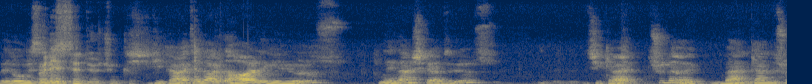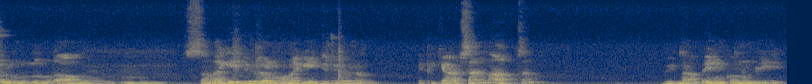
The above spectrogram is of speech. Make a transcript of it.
ve Öyle hissediyor çünkü. şikayet eder de hale geliyoruz. Neden şikayet ediyoruz? Şikayet şu demek, ben kendi sorumluluğumu da almıyorum. Sana giydiriyorum, ona giydiriyorum. E peki abi sen ne yaptın? Bilmem benim konum değil,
